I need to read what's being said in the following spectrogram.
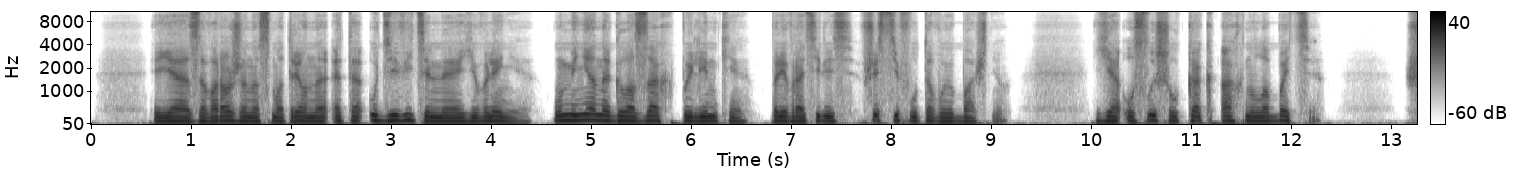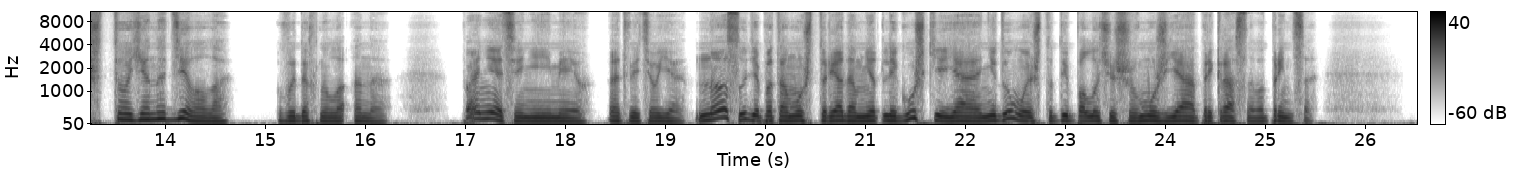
Я завороженно смотрел на это удивительное явление. У меня на глазах пылинки превратились в шестифутовую башню. Я услышал, как ахнула Бетти. «Что я наделала?» — выдохнула она. «Понятия не имею», — ответил я. «Но, судя по тому, что рядом нет лягушки, я не думаю, что ты получишь в мужья прекрасного принца».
